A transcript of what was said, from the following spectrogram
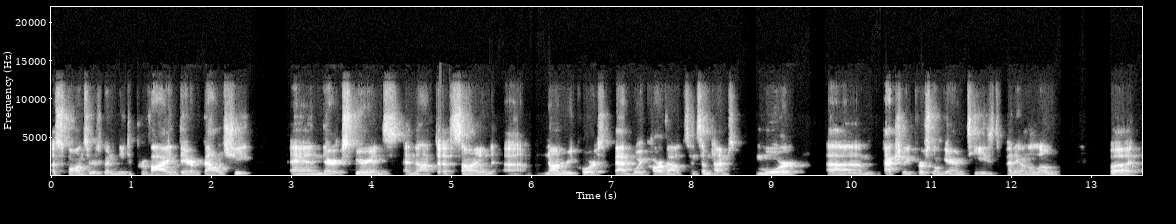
a sponsor is going to need to provide their balance sheet and their experience, and they'll have to sign um, non-recourse bad boy carve-outs, and sometimes more um, actually personal guarantees depending on the loan. But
